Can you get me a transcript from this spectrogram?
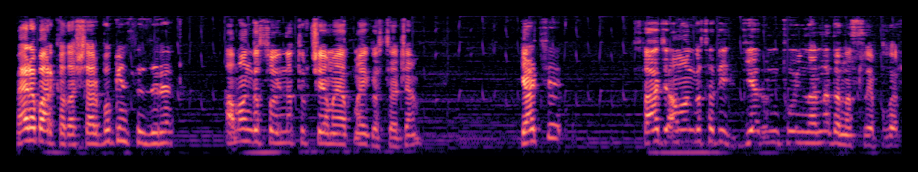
Merhaba arkadaşlar. Bugün sizlere Among Us oyununa Türkçe yama yapmayı göstereceğim. Gerçi sadece Among Us'a değil, diğer Unity oyunlarına da nasıl yapılır?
